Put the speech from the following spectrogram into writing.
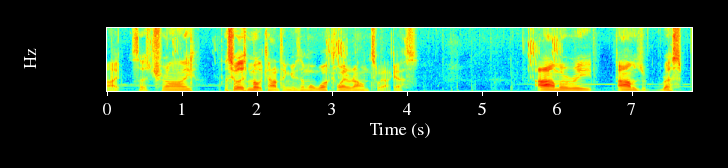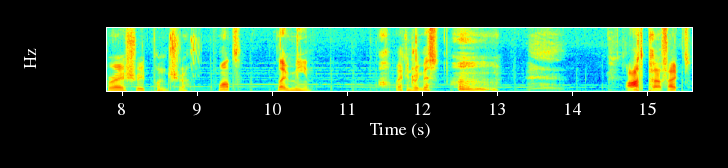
Right, so let's try. Let's see what this milk can thing is, and we'll work our way around to it, I guess. Armory. Arms respiratory puncture. What? What does that even mean? Wait, I can drink this? oh, that's perfect.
